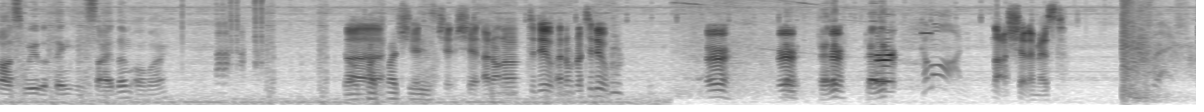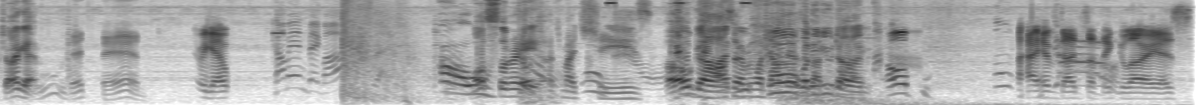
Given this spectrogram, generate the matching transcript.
possibly the things inside them. Oh my. Don't Uh, touch my shit, cheese. Shit, shit, I don't know what to do. I don't know what to do. Er, er, Panic, er, panic. er. Come on. No, shit, I missed. Try again. Ooh, that's bad. There we go. Come in, big boss. Oh, Lost three. don't touch my cheese. Oh god, Also, you everyone down fool! What have you done? Oh, I have done something glorious.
